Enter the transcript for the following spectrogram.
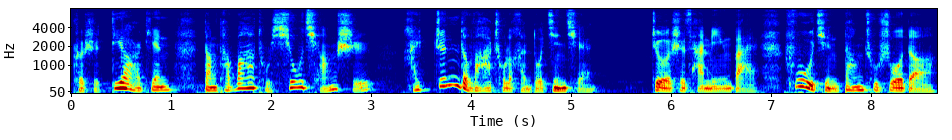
可是第二天，当他挖土修墙时，还真的挖出了很多金钱。这时才明白，父亲当初说的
